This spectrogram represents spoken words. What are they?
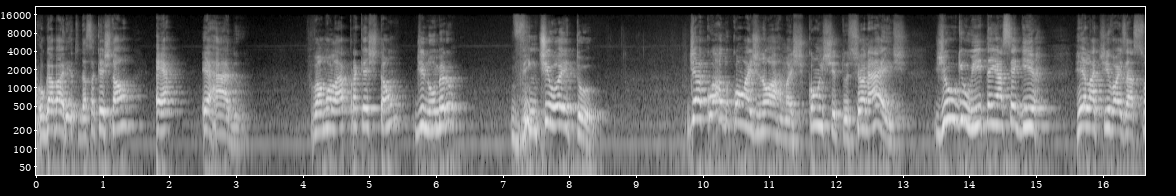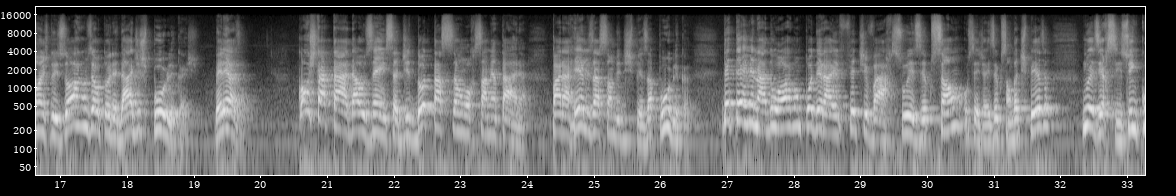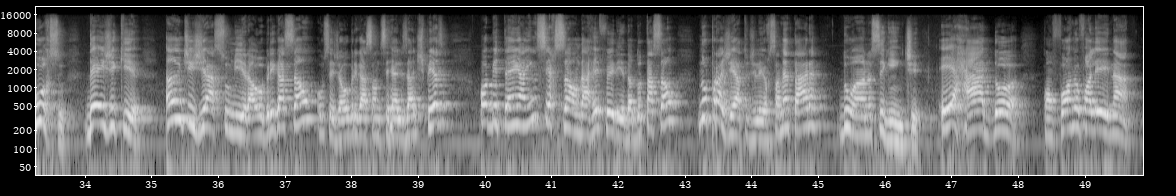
o gabarito dessa questão é errado. Vamos lá para a questão de número 28. De acordo com as normas constitucionais, julgue o item a seguir relativo às ações dos órgãos e autoridades públicas. Beleza? Constatada a ausência de dotação orçamentária para a realização de despesa pública, determinado órgão poderá efetivar sua execução, ou seja, a execução da despesa, no exercício em curso, desde que, antes de assumir a obrigação, ou seja, a obrigação de se realizar a despesa, obtenha a inserção da referida dotação no projeto de lei orçamentária do ano seguinte. Errado! Conforme eu falei na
